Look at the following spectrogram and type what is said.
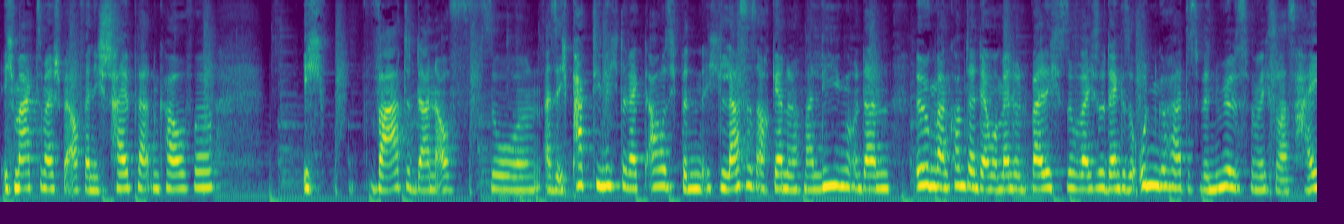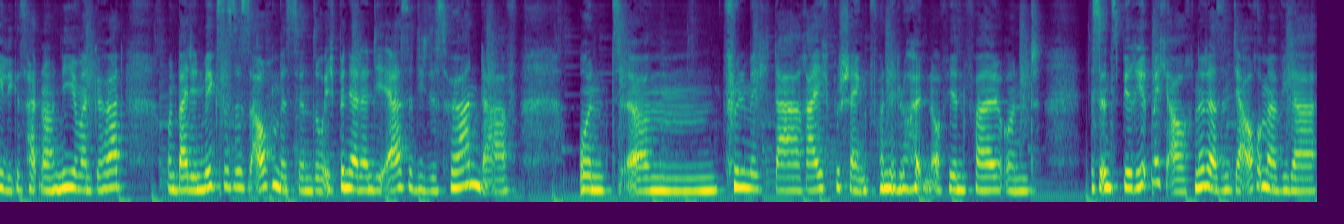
ich mag zum Beispiel auch, wenn ich Schallplatten kaufe, ich warte dann auf so, also ich pack die nicht direkt aus, ich bin, ich lasse es auch gerne noch mal liegen und dann irgendwann kommt dann der Moment und weil ich so, weil ich so denke, so ungehörtes Vinyl ist für mich so was Heiliges, hat noch nie jemand gehört. Und bei den Mixes ist es auch ein bisschen so, ich bin ja dann die erste, die das hören darf und ähm, fühle mich da reich beschenkt von den Leuten auf jeden Fall und es inspiriert mich auch, ne? Da sind ja auch immer wieder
